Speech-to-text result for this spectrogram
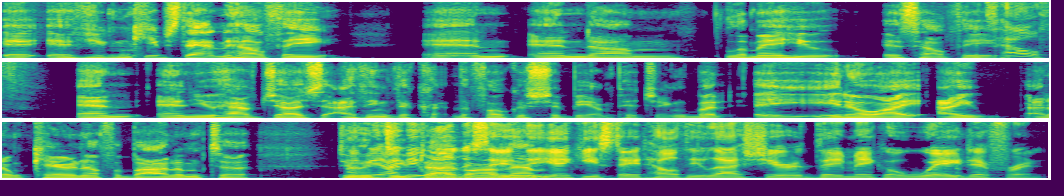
if you can keep Stanton healthy, and and um, LeMahieu is healthy, it's health. And and you have Judge, I think the the focus should be on pitching. But uh, you know, I I, I don't care enough about him to do I mean, a I'd deep be willing dive to on say if them. the Yankees stayed healthy last year, they make a way different.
